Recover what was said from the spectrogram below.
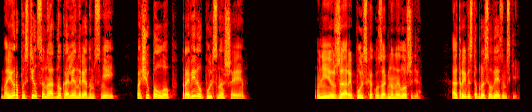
Майор опустился на одно колено рядом с ней, пощупал лоб, проверил пульс на шее. У нее жар и пульс, как у загнанной лошади. Отрывисто бросил Вяземский.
